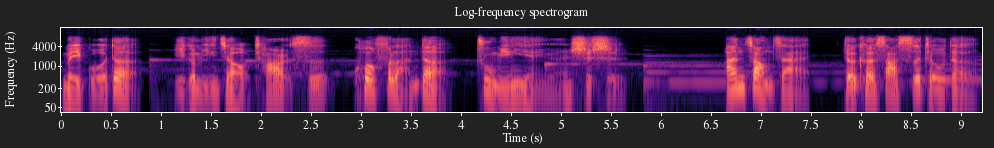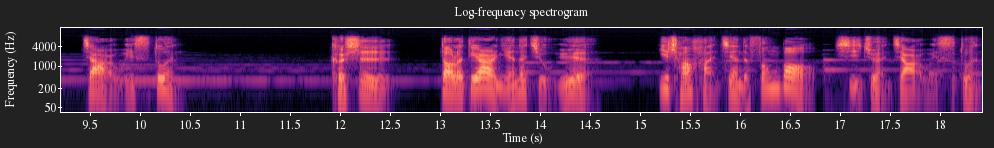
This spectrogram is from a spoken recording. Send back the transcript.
美国的一个名叫查尔斯·霍夫兰的著名演员逝世，安葬在德克萨斯州的加尔维斯顿。可是，到了第二年的九月。一场罕见的风暴席卷加尔维斯顿，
